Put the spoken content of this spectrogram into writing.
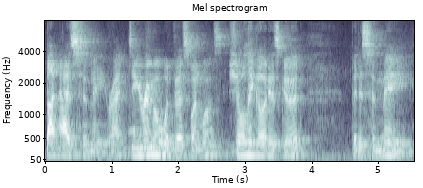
but as for me, right? Do you remember what verse 1 was? Surely God is good, but as for me,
